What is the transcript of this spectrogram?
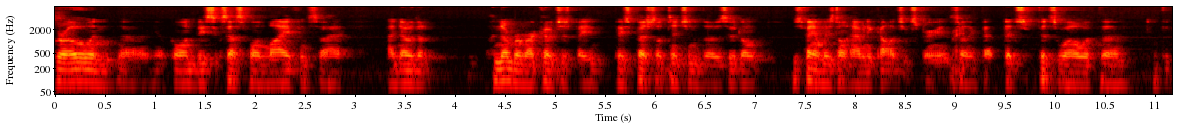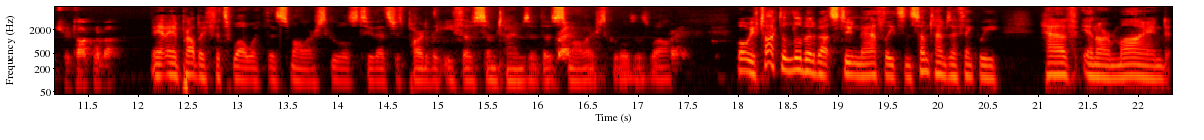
grow and uh, you know, go on to be successful in life. And so I, I know that a number of our coaches pay, pay special attention to those who don't, whose families don't have any college experience. Right. So I think that fits, fits well with the, with what you're talking about. And it probably fits well with the smaller schools too. That's just part of the ethos sometimes of those right. smaller schools as well. Right. Well, we've talked a little bit about student athletes, and sometimes I think we have in our mind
